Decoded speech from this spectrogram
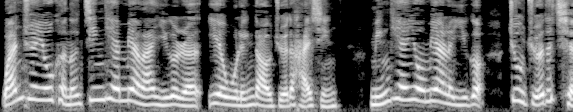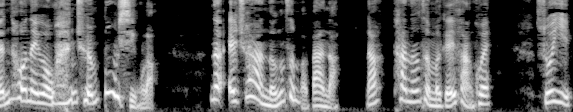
完全有可能今天面完一个人，业务领导觉得还行，明天又面了一个，就觉得前头那个完全不行了。那 HR 能怎么办呢？啊，他能怎么给反馈？所以，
